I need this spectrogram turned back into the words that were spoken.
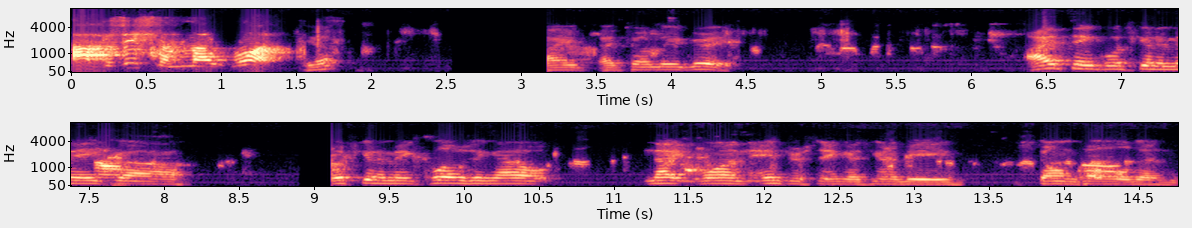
opposition of night one. Yep. I I totally agree. I think what's gonna make uh what's gonna make closing out night one interesting is gonna be Stone Cold and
